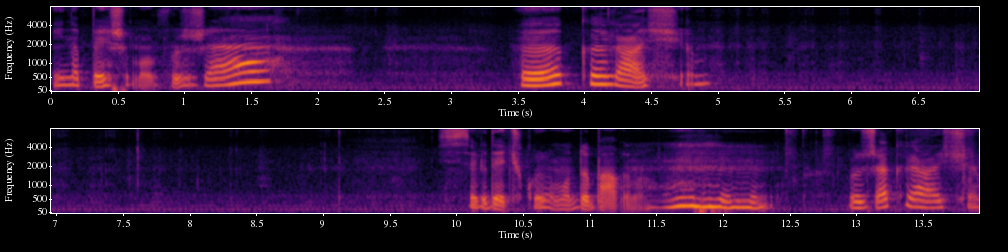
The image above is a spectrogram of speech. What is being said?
І напишемо вже е, краще. Сердечко йому додамо. Вже краще.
